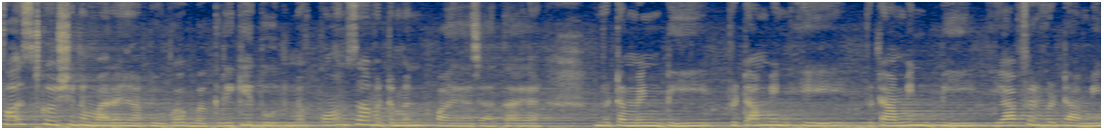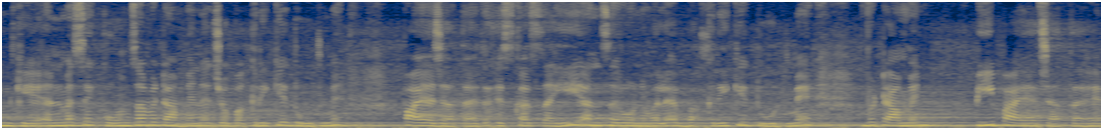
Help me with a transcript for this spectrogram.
फ़र्स्ट क्वेश्चन हमारा यहाँ पे होगा, बकरी के दूध में कौन सा विटामिन पाया जाता है? Vitamin D vitamin A vitamin B या फिर विटामिन के इनमें से कौन सा विटामिन है जो बकरी के दूध में पाया जाता है? तो इसका सही आंसर होने वाला है, बकरी के दूध में विटामिन पी पाया जाता है।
